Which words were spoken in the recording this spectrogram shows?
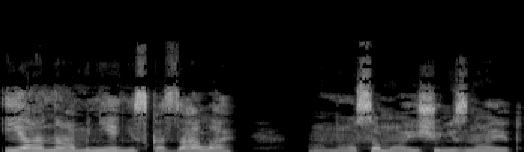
И она мне не сказала? Она сама еще не знает.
